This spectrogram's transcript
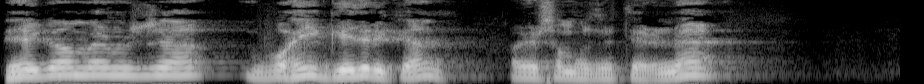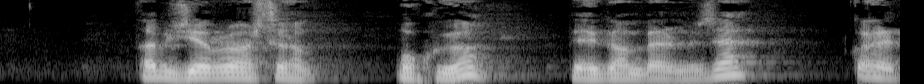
Peygamberimize vahiy gelirken Aleyhisselam Hazretleri'ne tabi Cebrail Aleyhisselam okuyor Peygamberimize. Gayet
